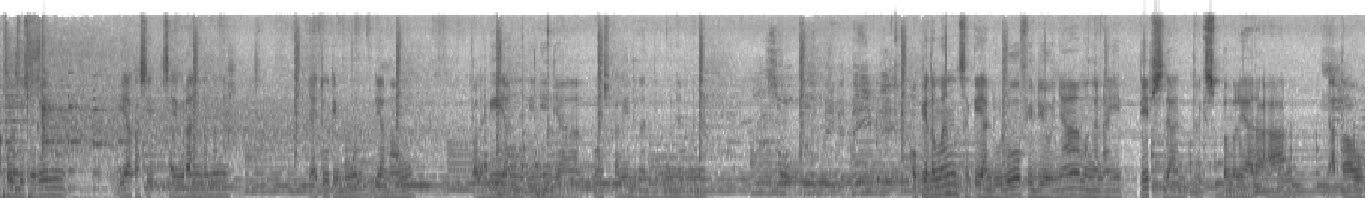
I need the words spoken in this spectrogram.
aku lebih sering dia kasih sayuran temennya yaitu timun dia mau. Apalagi yang ini dia mau sekali dengan timun ya. temannya Oke teman, sekian dulu videonya mengenai tips dan triks pemeliharaan atau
